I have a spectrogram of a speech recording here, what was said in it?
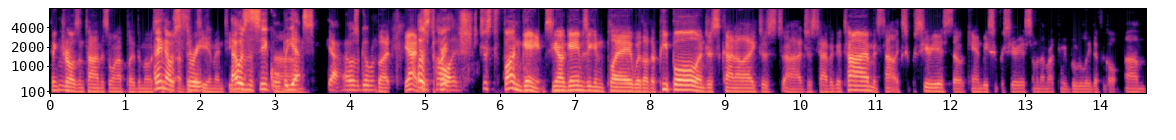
think Mm. Turtles in Time is the one I played the most. I think that was of the three. TMNT that was the sequel. but Um, yes, yeah, that was a good one. But yeah, that was just great, polished. just fun games. You know, games you can play with other people and just kind of like just uh, just have a good time. It's not like super serious, so it can be super serious. Some of them are can be brutally difficult. Um,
